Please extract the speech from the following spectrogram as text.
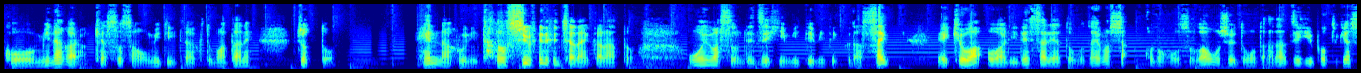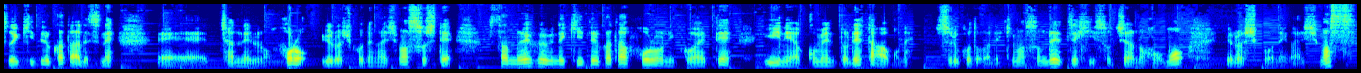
こう見ながらキャストさんを見ていただくとまたね、ちょっと変な風に楽しめるんじゃないかなと思いますので、ぜひ見てみてください。え今日は終わりです。ありがとうございました。この放送が面白いと思った方、ぜひ、ポッドキャストで聞いてる方はですね、えーチャンネルのフォローよろしくお願いします。そして、スタンド FM で聞いてる方はフォローに加えて、いいねやコメント、レターもね、することができますので、ぜひそちらの方もよろしくお願いします。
